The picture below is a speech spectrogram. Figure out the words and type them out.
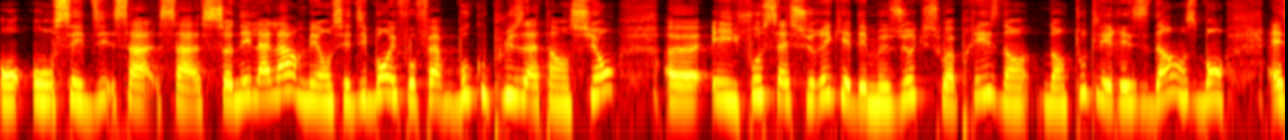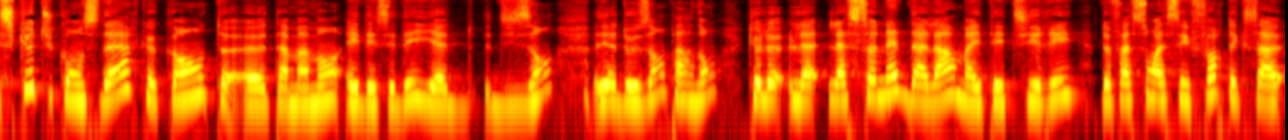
on, on s'est dit, ça, ça a sonné l'alarme, mais on s'est dit bon, il faut faire beaucoup plus attention euh, et il faut s'assurer qu'il y ait des mesures qui soient prises dans, dans toutes les résidences. Bon, est-ce que tu considères que quand euh, ta maman est décédée il y a dix ans, il y a deux ans, pardon, que le, la, la, sonnette d'alarme a été tirée de façon assez forte et que ça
